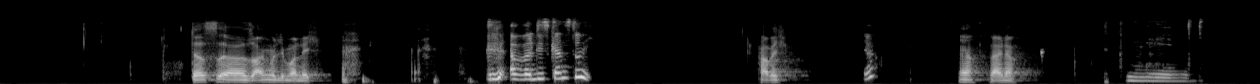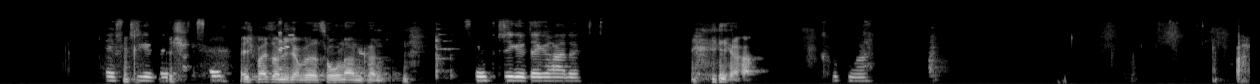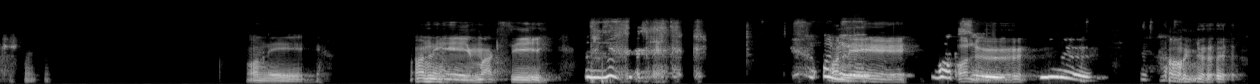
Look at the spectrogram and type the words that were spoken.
Das äh, sagen wir lieber nicht. aber die ist ganz durch. Habe ich. Ja? Ja, leider. Nee, nee. Der, Ich, ich weiß auch nicht, ob wir das holen können. safe jiggelt der gerade. ja. Guck mal. Ach du Scheiße. Oh nee. Oh nee, Maxi. oh, Oh nö. nee. Oh Maxi. nö. Nö. Oh nö.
